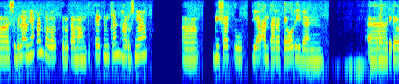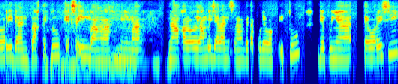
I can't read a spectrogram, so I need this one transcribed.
uh, sebenarnya kan kalau terutama untuk teknik kan harusnya uh, bisa tuh dia antara teori dan uh, teori dan praktik tuh kayak seimbang lah minimal. Nah kalau yang B jalani selama beta kuliah waktu itu dia punya teori sih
